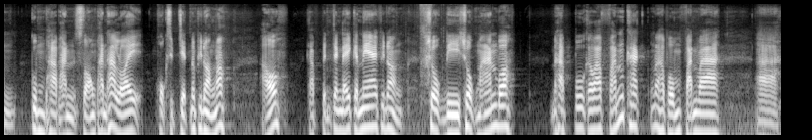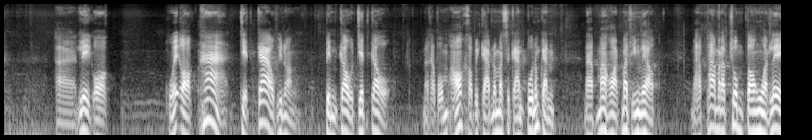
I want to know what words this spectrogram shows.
1 กุมภาพันธ์ 67นะพี่น้องเนาะเอาครับเป็นจังไดกันแน่พี่น้อง โชคดีโชคหมานบ่นะครับปูกะว่าฝันคักนะครับผมฝันว่าอ่าอ่าเลขออกหวยออก 579 พี่น้องเป็น 979นะครับผมเอาเข้าไปกราบน้ำมัสการปูน้ำกันนะครับมาหอดมาถึงแล้วนะครับพามารับชมตองหวดเลย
